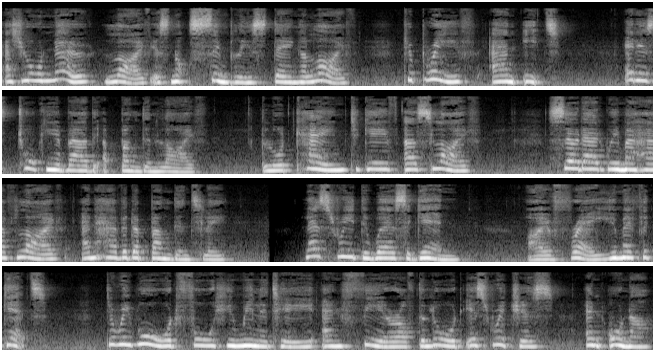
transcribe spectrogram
As you all know, life is not simply staying alive, to breathe and eat. It is talking about the abundant life. The Lord came to give us life, so that we may have life and have it abundantly. Let's read the verse again. I afraid you may forget. The reward for humility and fear of the Lord is riches and honor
